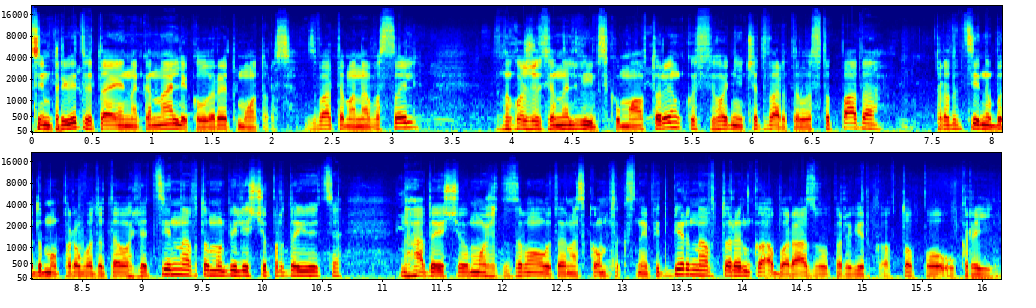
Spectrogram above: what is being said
Всім привіт, вітаю на каналі Colorit Motors. Звати мене Василь. Знаходжуся на Львівському авторинку. Сьогодні 4 листопада. Традиційно будемо проводити огляд цін на автомобілі, що продаються. Нагадую, що ви можете замовити у нас комплексний підбір на авторинку або разову перевірку авто по Україні.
